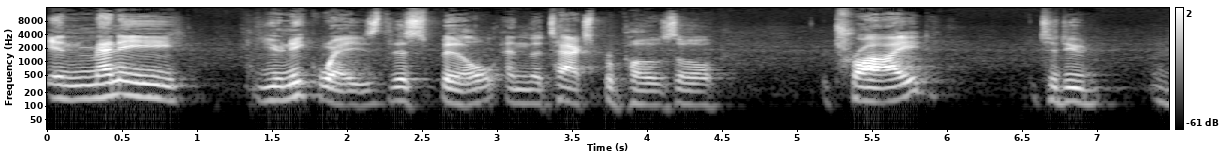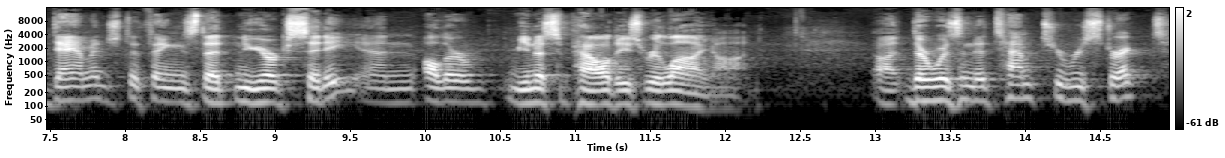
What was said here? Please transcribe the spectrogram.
In many unique ways, this bill and the tax proposal tried to do damage to things that New York City and other municipalities rely on. Uh, there was an attempt to restrict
